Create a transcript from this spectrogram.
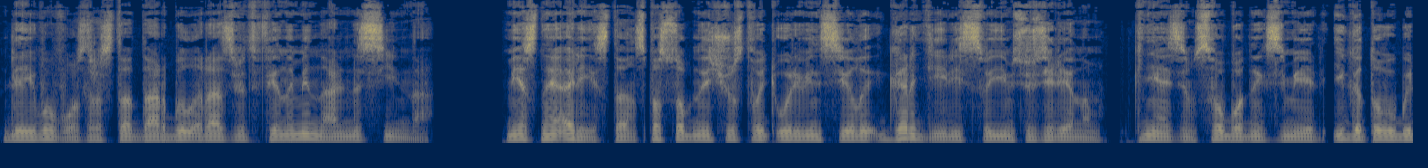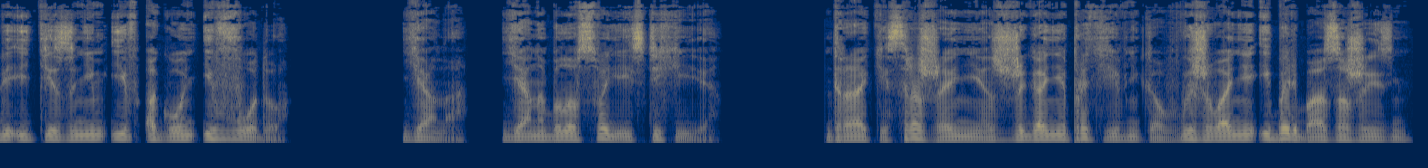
Для его возраста дар был развит феноменально сильно. Местные ариста, способные чувствовать уровень силы, гордились своим сюзереном, князем свободных земель, и готовы были идти за ним и в огонь, и в воду. Яна. Яна была в своей стихии. Драки, сражения, сжигание противников, выживание и борьба за жизнь.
